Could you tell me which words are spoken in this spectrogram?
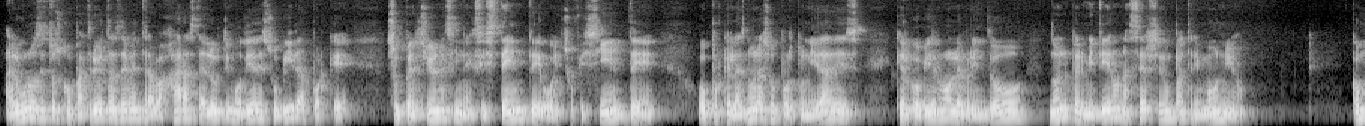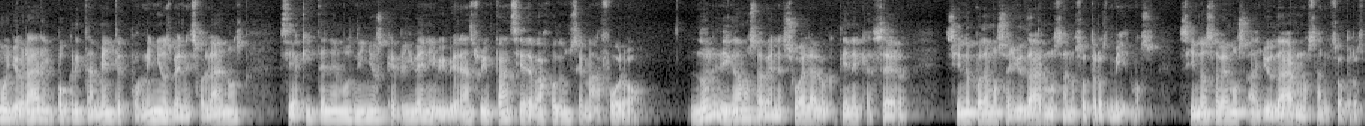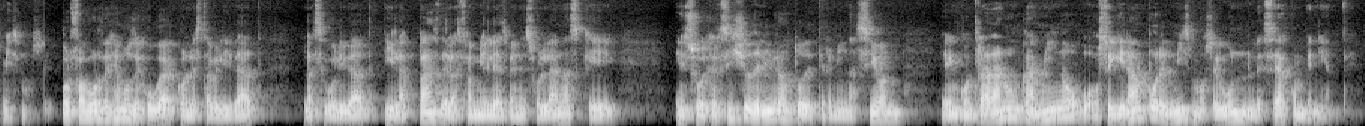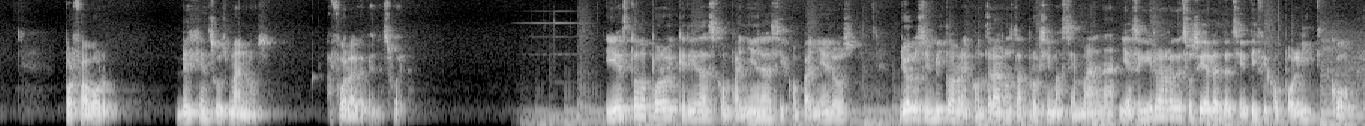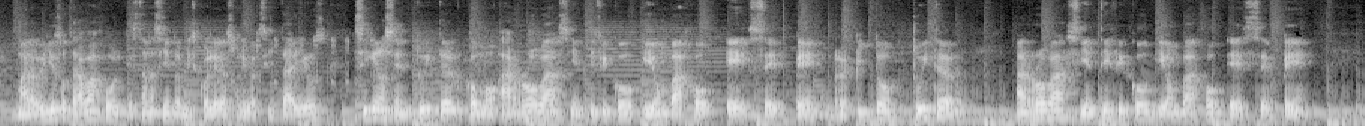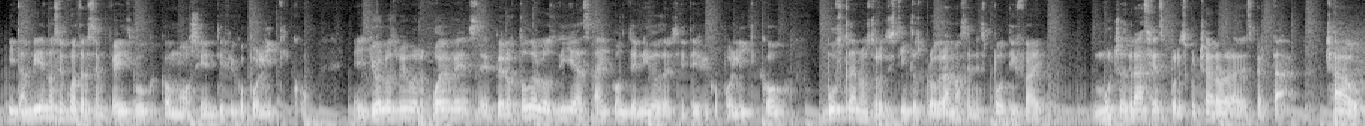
Algunos de estos compatriotas deben trabajar hasta el último día de su vida porque su pensión es inexistente o insuficiente, o porque las nulas oportunidades que el gobierno le brindó no le permitieron hacerse de un patrimonio. ¿Cómo llorar hipócritamente por niños venezolanos si aquí tenemos niños que viven y vivirán su infancia debajo de un semáforo? No le digamos a Venezuela lo que tiene que hacer si no podemos ayudarnos a nosotros mismos, si no sabemos ayudarnos a nosotros mismos. Por favor, dejemos de jugar con la estabilidad, la seguridad y la paz de las familias venezolanas que, en su ejercicio de libre autodeterminación, encontrarán un camino o seguirán por el mismo según les sea conveniente. Por favor, dejen sus manos afuera de Venezuela. Y es todo por hoy, queridas compañeras y compañeros. Yo los invito a reencontrarnos la próxima semana y a seguir las redes sociales del científico político. Maravilloso trabajo el que están haciendo mis colegas universitarios. Síguenos en Twitter como arroba científico-esp. Repito, Twitter arroba científico-sp. Y también nos encuentras en Facebook como científico político. Eh, yo los veo el jueves, eh, pero todos los días hay contenido del científico político. Busca nuestros distintos programas en Spotify Muchas gracias por escuchar Hora de Despertar. Chao.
